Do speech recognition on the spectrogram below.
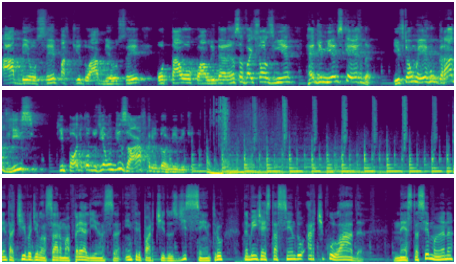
A, B ou C, partido A, B ou C, ou tal ou qual liderança vai sozinha redimir a esquerda. Isso é um erro gravíssimo que pode conduzir a um desastre em 2022. Tentativa de lançar uma pré-aliança entre partidos de centro também já está sendo articulada Nesta semana,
